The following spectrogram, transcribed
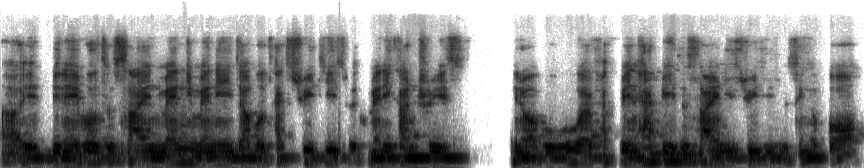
uh, been able to sign many many double tax treaties with many countries, you know, who, who have been happy to sign these treaties with Singapore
